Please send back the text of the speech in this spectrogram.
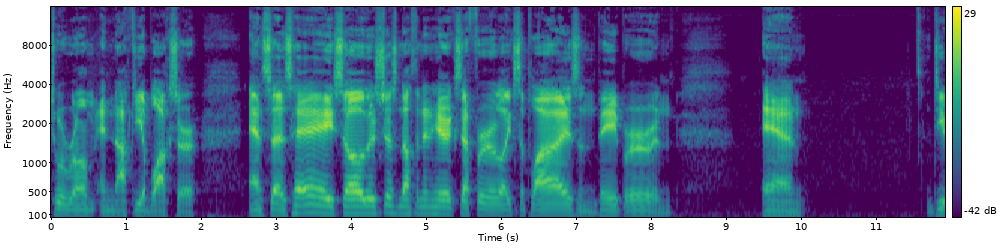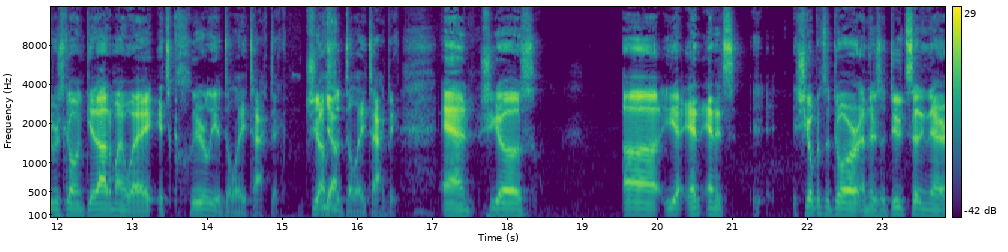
to a room, and Nakia blocks her and says, "Hey, so there's just nothing in here except for like supplies and paper and and." Deever's going, get out of my way. It's clearly a delay tactic. Just Yeah. a delay tactic. And she goes, uh, yeah, and, and it's, she opens the door and there's a dude sitting there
